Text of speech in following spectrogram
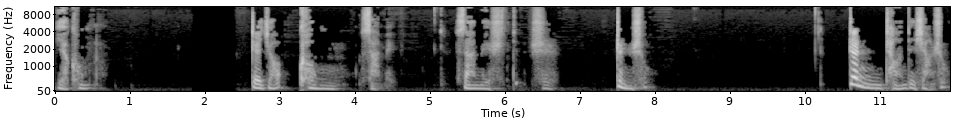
也空了，这叫空三昧。三昧是的是正受，正常的享受，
